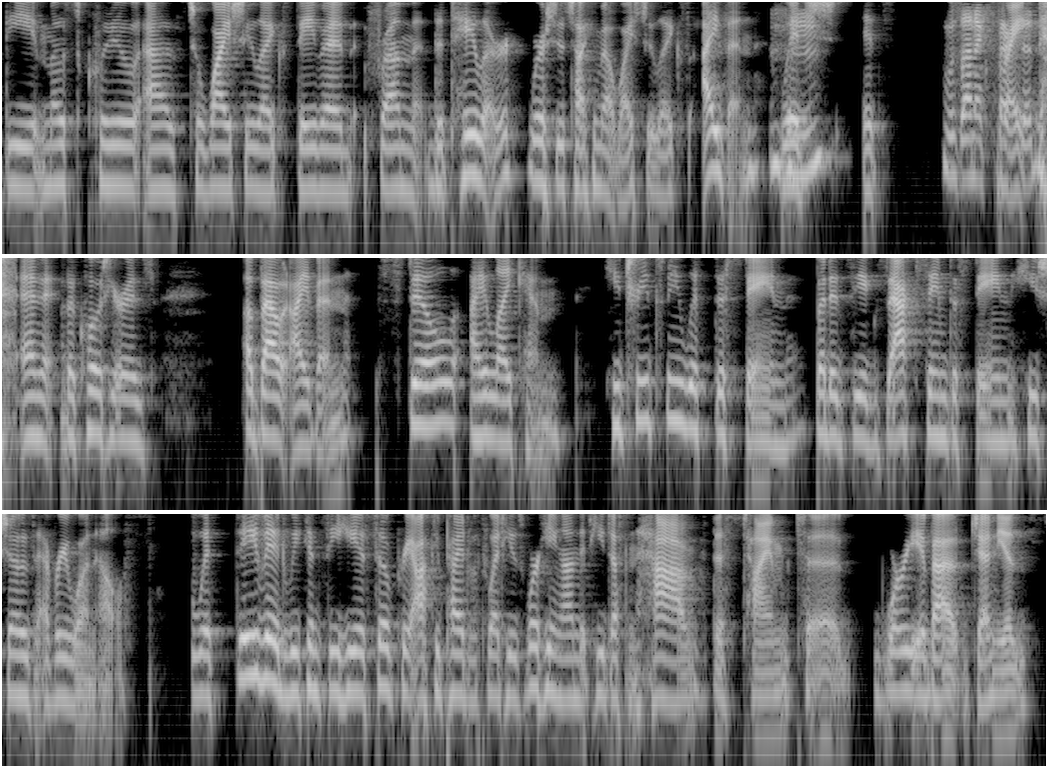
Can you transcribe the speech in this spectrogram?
the most clue as to why she likes David from the tailor, where she's talking about why she likes Ivan, mm-hmm. which it's was unexpected. Right. And the quote here is about Ivan. Still, I like him. He treats me with disdain, but it's the exact same disdain he shows everyone else. With David, we can see he is so preoccupied with what he's working on that he doesn't have this time to worry about Genya's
